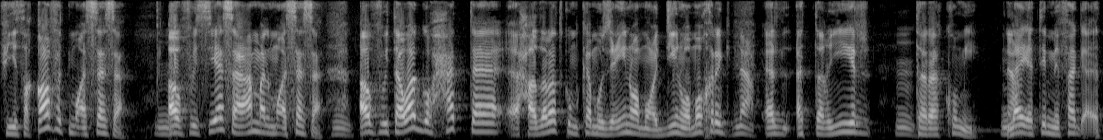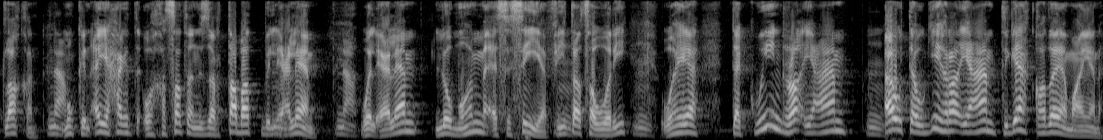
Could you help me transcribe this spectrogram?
في ثقافة مؤسسة أو في سياسه عامه المؤسسة. أو في توجه حتى حضراتكم كمذيعين ومعدين ومخرج نعم. ال- التغيير تراكمي. نعم. لا يتم فجأة اطلاقا. نعم. ممكن أي حاجة وخاصة إذا ارتبط بالإعلام. نعم. والإعلام له مهمة أساسية في تصوري وهي تكوين رأي عام أو توجيه رأي عام تجاه قضايا معينة.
